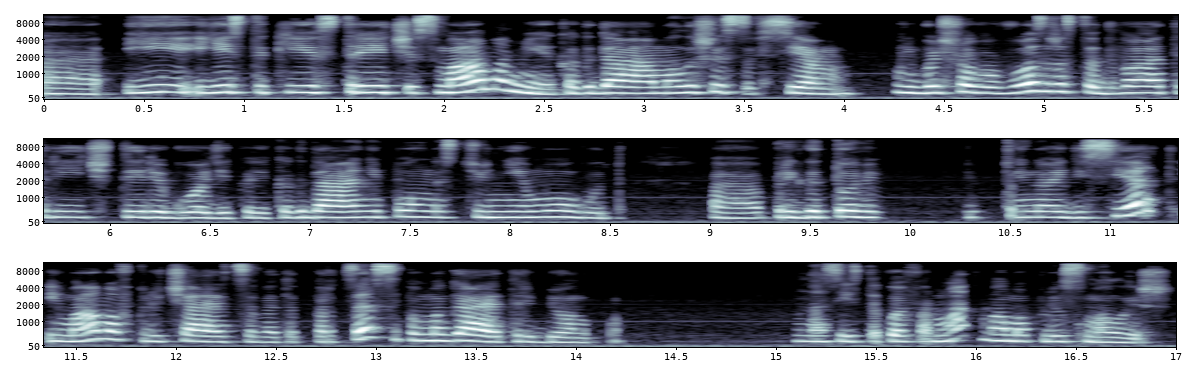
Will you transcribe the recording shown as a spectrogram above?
А, и есть такие встречи с мамами, когда малыши совсем небольшого возраста, 2, 3, 4 годика, и когда они полностью не могут а, приготовить иной десерт, и мама включается в этот процесс и помогает ребенку. У нас есть такой формат «Мама плюс малыш».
